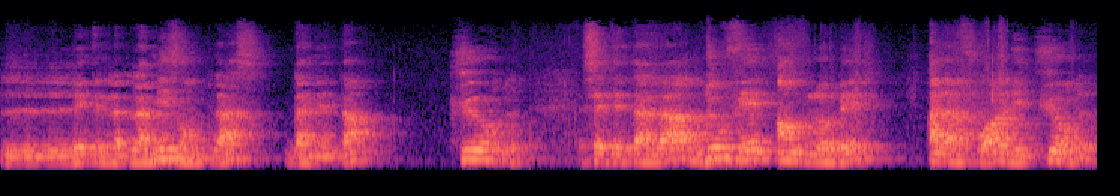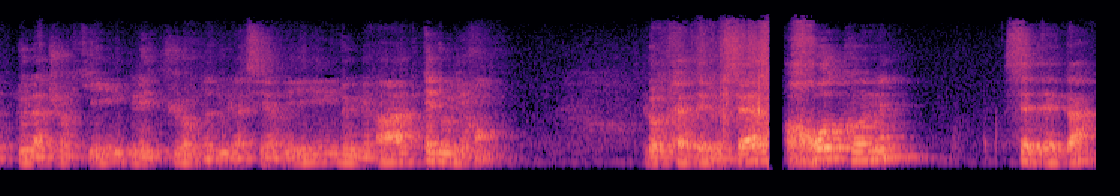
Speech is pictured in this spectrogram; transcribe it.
la mise en place d'un État kurde. Cet État-là devait englober à la fois les Kurdes de la Turquie, les Kurdes de la Syrie, de l'Irak et de l'Iran. Le traité de Sèvres reconnaît cet État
